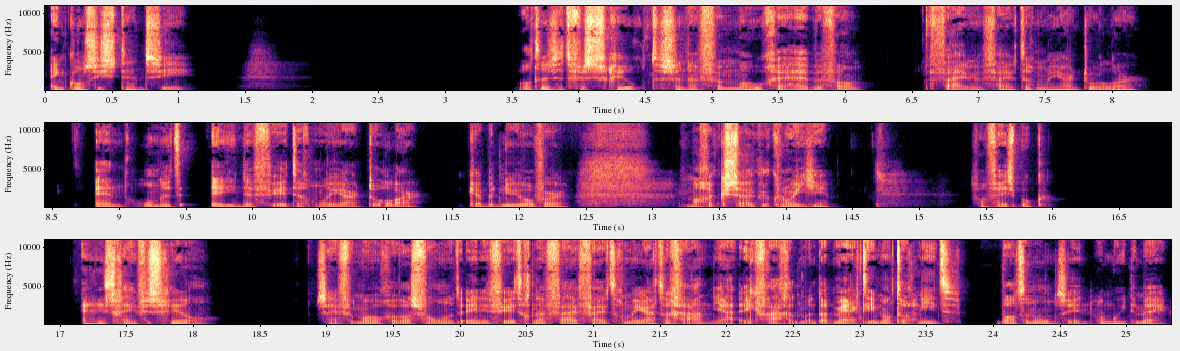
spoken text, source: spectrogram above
en, consistentie. Wat is het verschil tussen een vermogen hebben van 55 miljard dollar en 141 miljard dollar? Ik heb het nu over, mag ik suikerklontje, van Facebook. Er is geen verschil. Zijn vermogen was van 141 naar 55 miljard gegaan. Ja, ik vraag het me, dat merkt iemand toch niet? Wat een onzin, wat moet je ermee?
